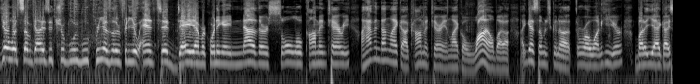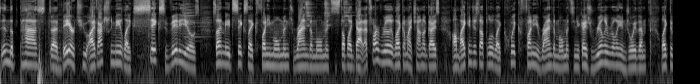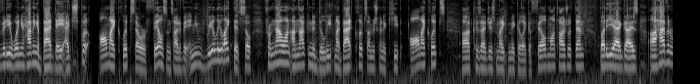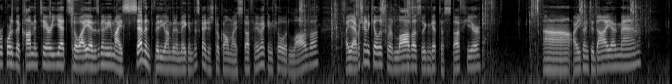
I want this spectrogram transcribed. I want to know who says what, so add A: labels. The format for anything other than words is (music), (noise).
A: Yo, what's up guys? It's your boy Luke bringing us another video and today I'm recording another solo commentary. I haven't done like a commentary in like a while, but uh, I guess I'm just gonna throw one here. But uh, yeah guys, in the past uh, day or two, I've actually made like six videos. So I made six like funny moments, random moments, and stuff like that. That's what I really like on my channel guys. Um, I can just upload like quick, funny, random moments and you guys really, really enjoy them. Like the video when you're having a bad day, I just put all my clips that were fails inside of it and you really liked it. So from now on I'm not going to delete my bad clips. I'm just going to keep all my clips because uh, I just might make like a failed montage with them. But yeah guys I haven't recorded the commentary yet so uh, yeah this is going to be my seventh video I'm going to make and this guy just took all my stuff. Maybe I can kill it with lava. Uh, yeah I'm just going to kill this with lava so we can get the stuff here. Uh, are you going to die young man?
